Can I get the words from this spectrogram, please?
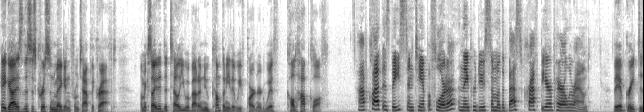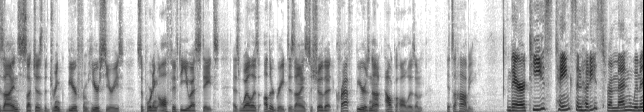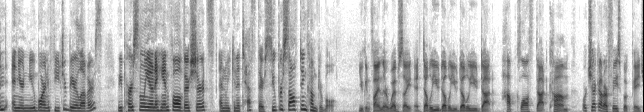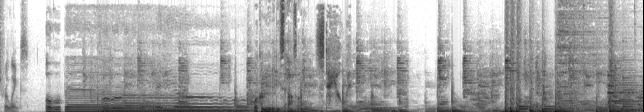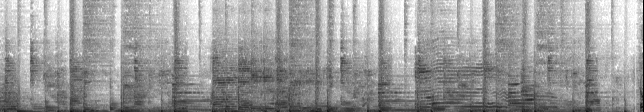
Hey guys, this is Chris and Megan from Tap the Craft. I'm excited to tell you about a new company that we've partnered with called Hopcloth. Hopcloth is based in Tampa, Florida, and they produce some of the best craft beer apparel around. They have great designs such as the Drink Beer from Here series, supporting all 50 US states, as well as other great designs to show that craft beer is not alcoholism, it's a hobby. There are tees, tanks, and hoodies for men, women, and your newborn future beer lovers. We personally own a handful of their shirts, and we can attest they're super soft and comfortable. You can find their website at www.hopcloth.com or check out our Facebook page for links. Open radio. What community sounds like? Stay open.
